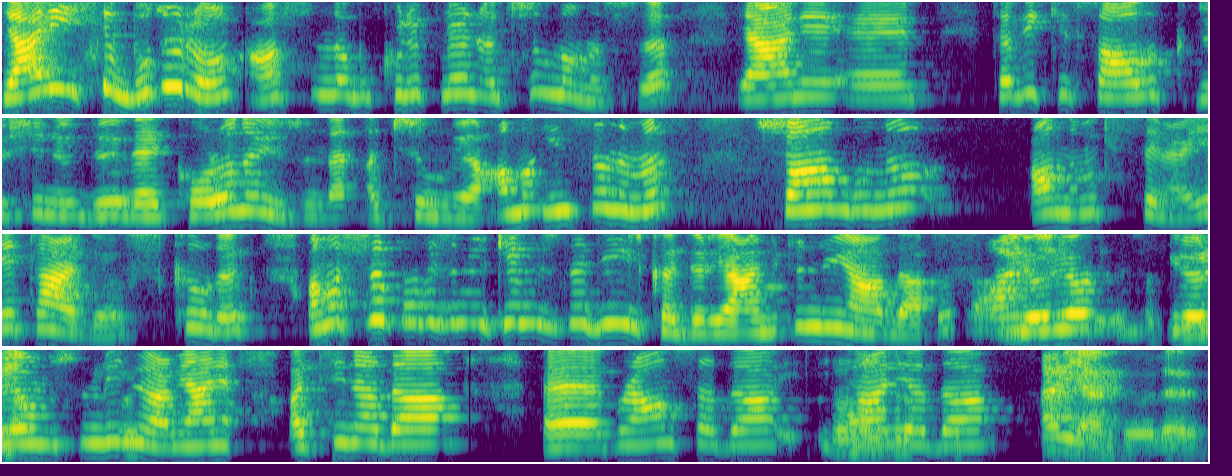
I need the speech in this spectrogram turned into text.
Yani işte bu durum aslında bu kulüplerin açılmaması yani e, tabii ki sağlık düşünüldüğü ve korona yüzünden açılmıyor ama insanımız şu an bunu anlamak istemiyor. Yeter diyor. Sıkıldık. Ama sırf bu bizim ülkemizde değil Kadir. Yani bütün dünyada. Aynı Görüyor, şey. görüyor musun bilmiyorum. Yani Atina'da, e, Fransa'da, İtalya'da Her yerde öyle. evet.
